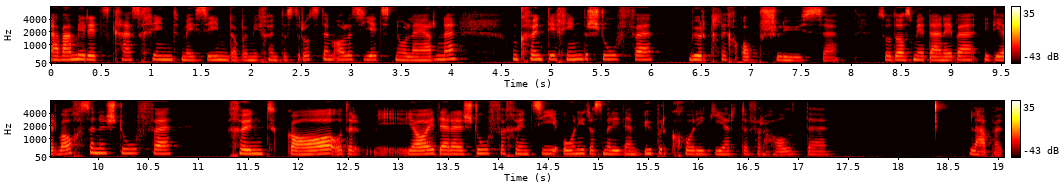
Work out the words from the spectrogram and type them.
Auch wenn wir jetzt kein Kind mehr sind, aber wir können das trotzdem alles jetzt noch lernen und können die Kinderstufe wirklich abschliessen, sodass wir dann eben in die Erwachsenenstufe können gehen oder ja, in dieser Stufe können sein, ohne dass wir in diesem überkorrigierten Verhalten leben.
